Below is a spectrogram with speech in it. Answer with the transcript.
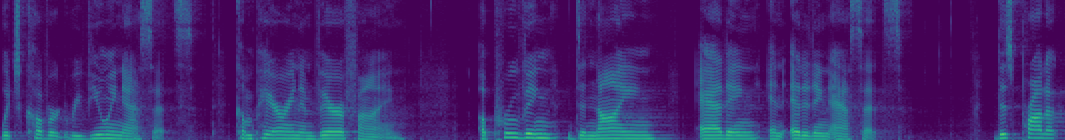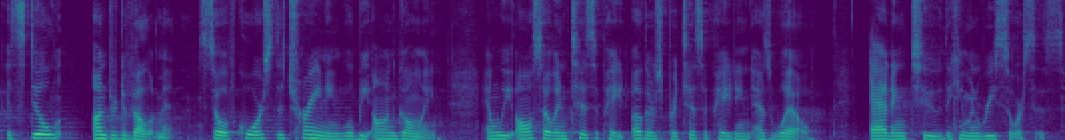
which covered reviewing assets, comparing and verifying, approving, denying, adding, and editing assets. This product is still under development, so of course the training will be ongoing, and we also anticipate others participating as well, adding to the human resources.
